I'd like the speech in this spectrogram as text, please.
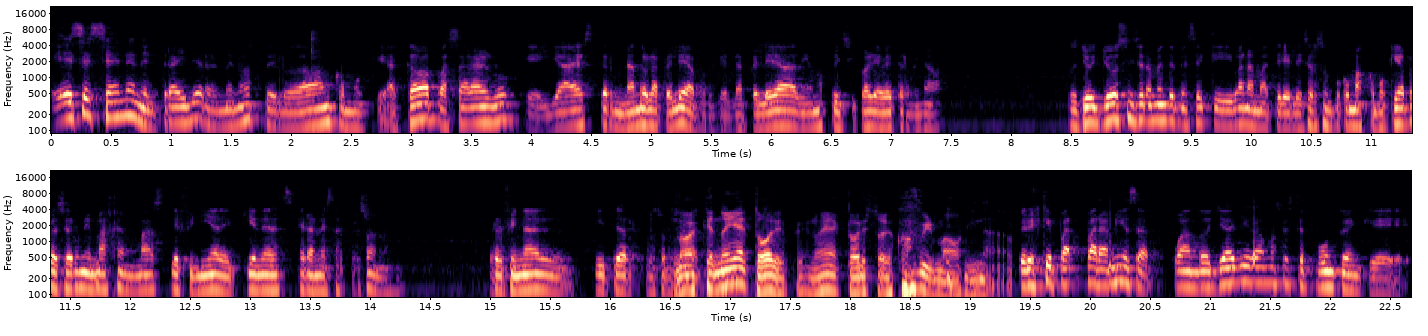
esa escena en el tráiler al menos te lo daban como que acaba de pasar algo que ya es terminando la pelea, porque la pelea, digamos, principal ya había terminado. Entonces yo, yo sinceramente pensé que iban a materializarse un poco más, como que iba a aparecer una imagen más definida de quiénes eran estas personas. Pero al final Peter No, es que no hay actores, pues, no hay actores todavía confirmados ni nada. Pero es que pa- para mí, o sea, cuando ya llegamos a este punto en que,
